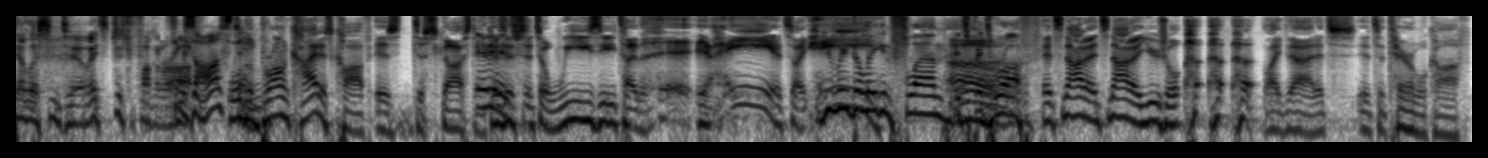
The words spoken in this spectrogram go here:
to listen to. It's just fucking rough. It's exhausting. Well, the bronchitis cough is disgusting because is. it's it's a wheezy type of yeah, hey, it's like You lead the league in phlegm. It's, it's Uh, rough. It's not a, it's not a usual like that. It's it's a terrible cough.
